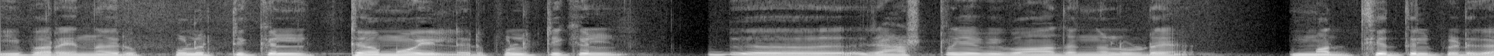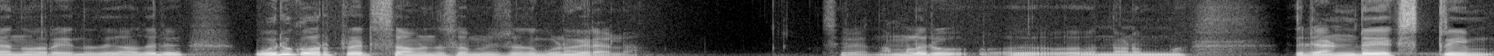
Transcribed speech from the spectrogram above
ഈ പറയുന്ന ഒരു പൊളിറ്റിക്കൽ ടെമോയിൽ ഒരു പൊളിറ്റിക്കൽ രാഷ്ട്രീയ വിവാദങ്ങളുടെ മധ്യത്തിൽ പെടുക എന്ന് പറയുന്നത് അതൊരു ഒരു കോർപ്പറേറ്റ് സ്ഥാപനത്തെ സംബന്ധിച്ചിടത്തോളം ഗുണകരമല്ല. ശരി നമ്മളൊരു എന്താണ് രണ്ട് എക്സ്ട്രീം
